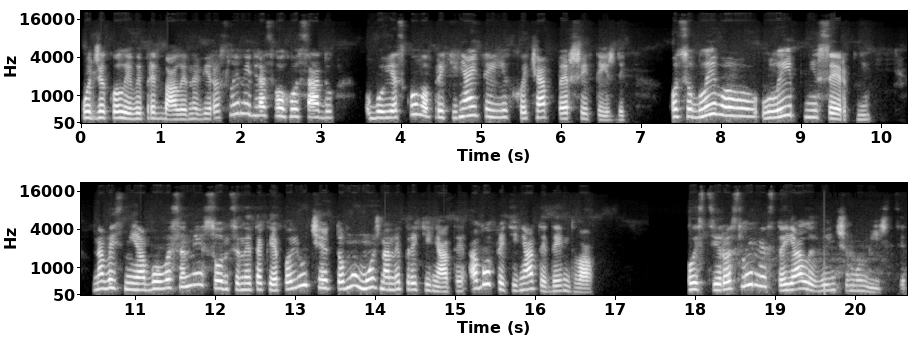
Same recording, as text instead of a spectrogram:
Отже, коли ви придбали нові рослини для свого саду, обов'язково притіняйте їх хоча б перший тиждень, особливо у липні-серпні. Навесні або восени сонце не таке палюче, тому можна не притіняти або притіняти день-два. Ось ці рослини стояли в іншому місці.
